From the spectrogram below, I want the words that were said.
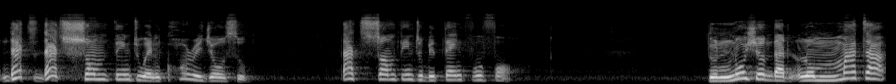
That's, that's something to encourage also. That's something to be thankful for. The notion that no matter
